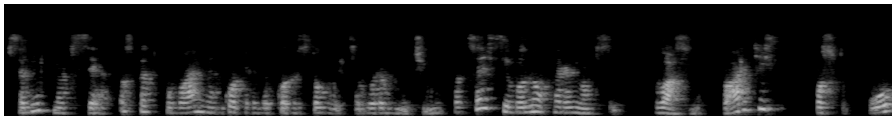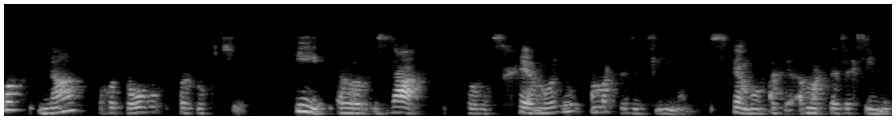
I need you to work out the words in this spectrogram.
абсолютно все остаткування, котре використовується в виробничому процесі, воно переносить власну вартість поступово на готову продукцію. І е, за е, схемою амортизаційною, схемою амортизаційних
